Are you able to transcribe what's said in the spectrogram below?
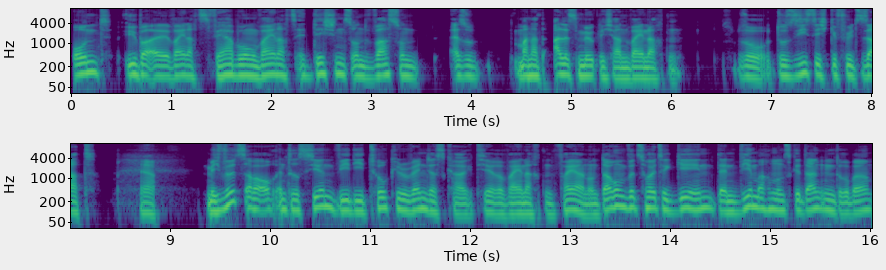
und überall Weihnachtswerbung, Weihnachtseditions und was und also man hat alles Mögliche an Weihnachten. So, du siehst dich gefühlt satt. Ja. Mich würde es aber auch interessieren, wie die Tokyo Revengers Charaktere Weihnachten feiern. Und darum wird es heute gehen, denn wir machen uns Gedanken darüber,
